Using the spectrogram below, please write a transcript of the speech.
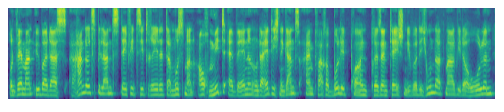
Und wenn man über das Handelsbilanzdefizit redet, dann muss man auch mit erwähnen und da hätte ich eine ganz einfache Bullet Point Präsentation, die würde ich hundertmal wiederholen.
